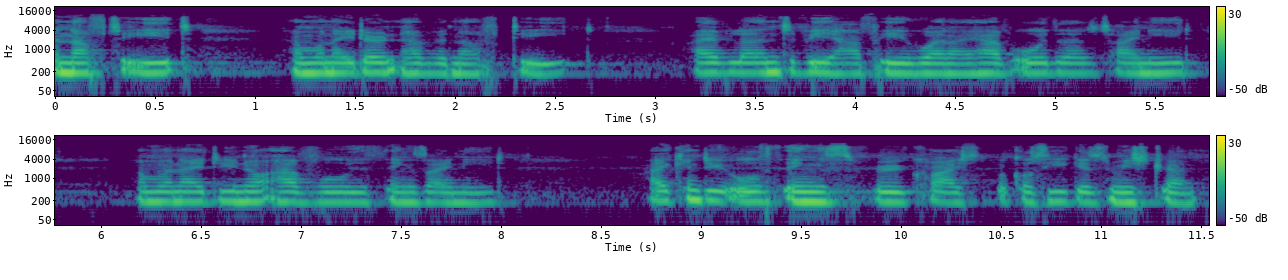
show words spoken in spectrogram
enough to eat and when I don't have enough to eat. I have learned to be happy when I have all that I need and when I do not have all the things I need. I can do all things through Christ because he gives me strength.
